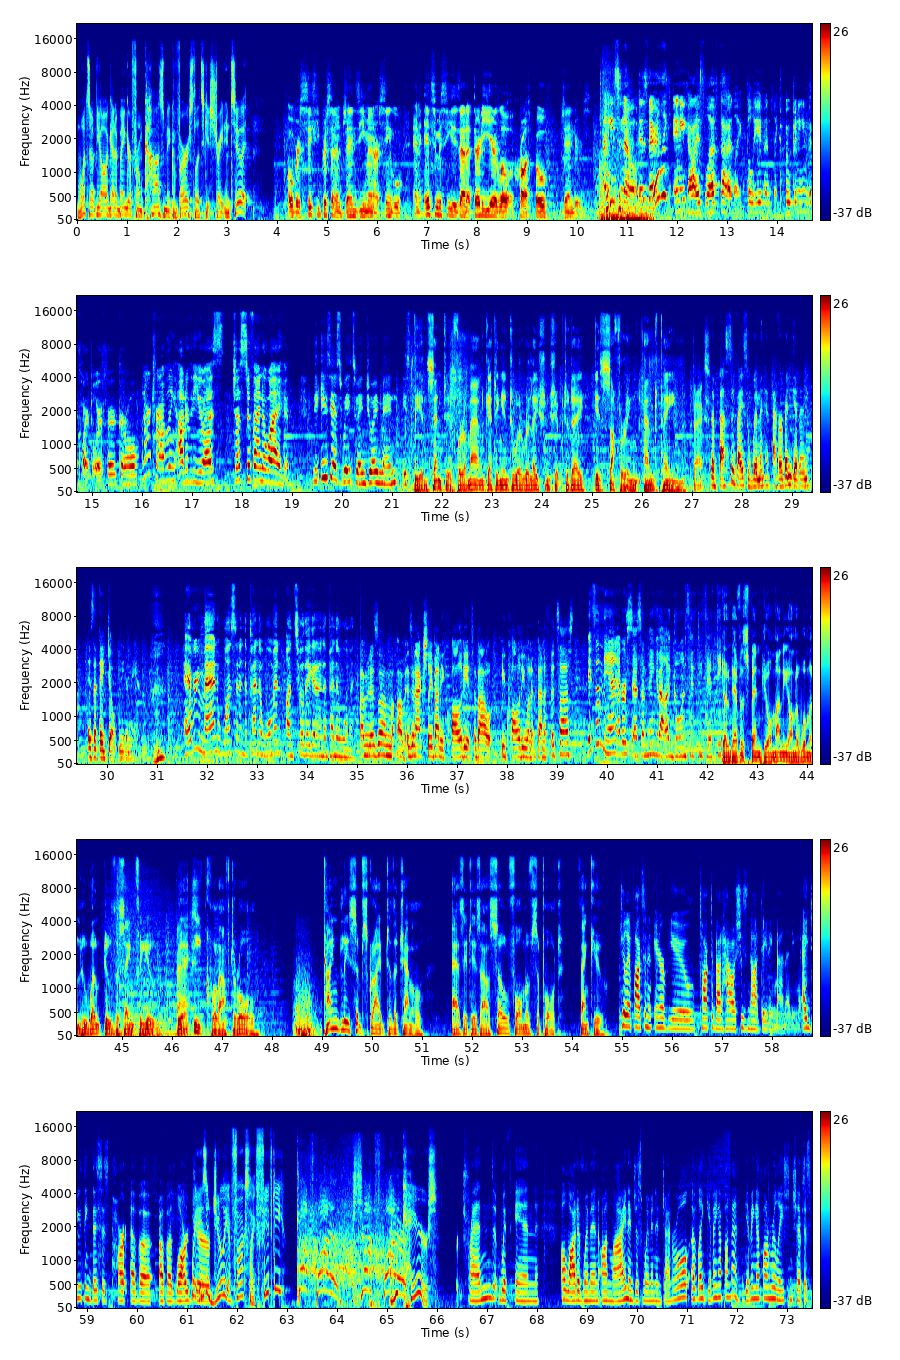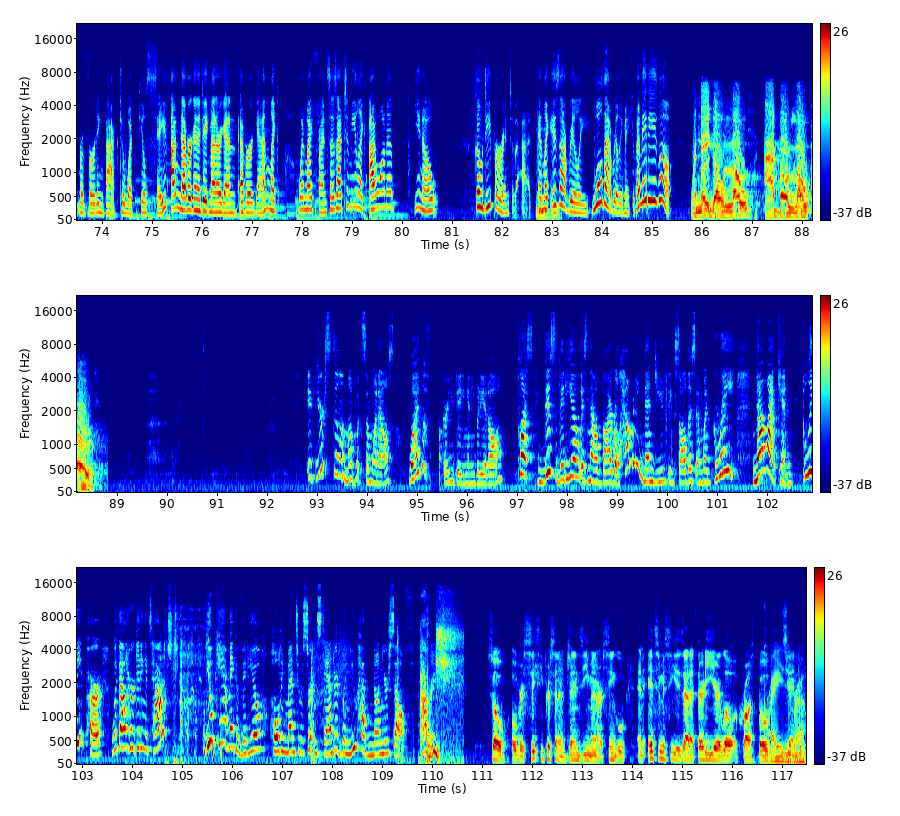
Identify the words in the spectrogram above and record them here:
What's up, y'all? Got a banger from Cosmic Verse. Let's get straight into it. Over 60% of Gen Z men are single, and intimacy is at a 30 year low across both genders. I need to know, is there like any guys left that like believe in like opening the car door for a girl? Men are traveling out of the US just to find a wife. The easiest way to enjoy men is The incentive for a man getting into a relationship today is suffering and pain. Facts. The best advice women have ever been given is that they don't need a man. Every man wants an independent woman until they get an independent woman. Feminism um, isn't actually about equality, it's about equality when it benefits us. If a man ever says something about like going 50 50, Don't ever spend your money on a woman who won't do the same for you. Facts. We're equal after all. Kindly subscribe to the channel, as it is our sole form of support. Thank you. Julia Fox in an interview talked about how she's not dating men anymore. I do think this is part of a of a larger Wait, isn't Julia Fox like 50? Shots fired! Shots fired! Who cares? trend within a lot of women online and just women in general of like giving up on men, giving up on relationships, just reverting back to what feels safe. I'm never gonna date men again ever again. Like when my friend says that to me, like I wanna, you know, go deeper into that. And like, is mm-hmm. that really will that really make you and maybe it will. When they go low, I go lower. If you're still in love with someone else, why the fuck are you dating anybody at all? Plus, this video is now viral. How many men do you think saw this and went, great, now I can bleep her without her getting attached? You can't make a video holding men to a certain standard when you have none yourself. Preach. So, over 60% of Gen Z men are single, and intimacy is at a 30 year low across both Crazy, bro.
